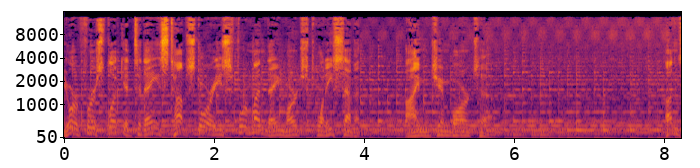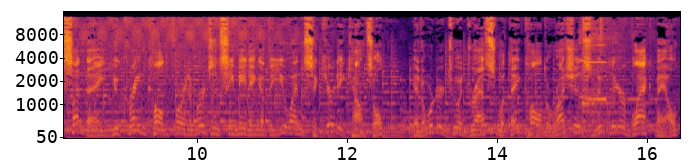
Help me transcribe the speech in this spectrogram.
your first look at today's top stories for Monday, March 27th. I'm Jim Barta. On Sunday, Ukraine called for an emergency meeting of the UN Security Council in order to address what they called Russia's nuclear blackmail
